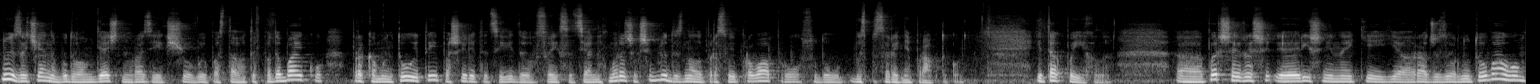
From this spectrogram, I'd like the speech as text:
Ну і звичайно буду вам вдячний у разі, якщо ви поставите вподобайку, прокоментуєте і поширите це відео в своїх соціальних мережах, щоб люди знали про свої права, про судову безпосередню практику. І так, поїхали. Е, Перше е, рішення, на яке я раджу звернути увагу,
